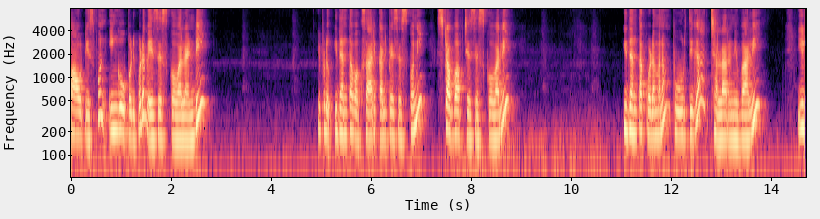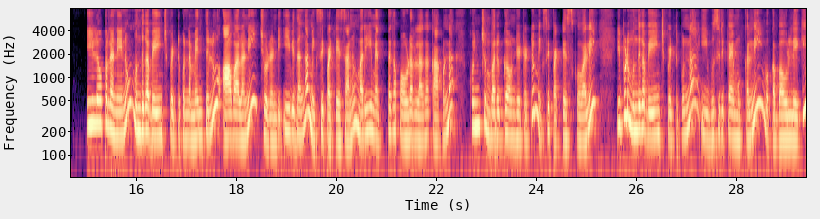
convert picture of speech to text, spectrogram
పావు టీ స్పూన్ ఇంగువ పొడి కూడా వేసేసుకోవాలండి. ఇప్పుడు ఇదంతా ఒకసారి కలిపేసేసుకొని స్టవ్ ఆఫ్ చేసేసుకోవాలి. ఇదంతా కూడా మనం పూర్తిగా చల్లారనివ్వాలి. ఈ లోపల నేను ముందుగా వేయించి పెట్టుకున్న మెంతులు ఆవాలని చూడండి. ఈ విధంగా మిక్సీ పట్టేశాను. మరీ మెత్తగా పౌడర్ లాగా కాకుండా కొంచెం బరుగ్గా ఉండేటట్టు మిక్సీ పట్టేసుకోవాలి. ఇప్పుడు ముందుగా వేయించి పెట్టుకున్న ఈ ఉసిరికాయ ముక్కల్ని ఒక బౌల్లోకి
